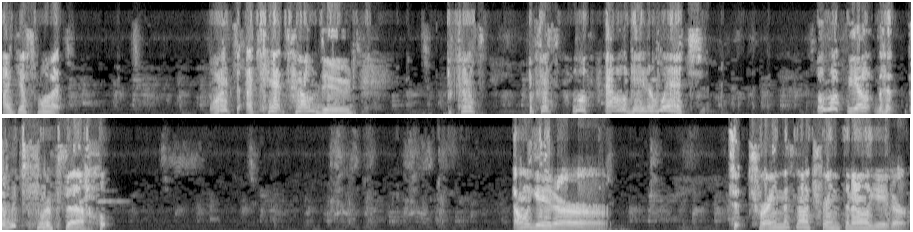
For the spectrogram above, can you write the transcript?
I guess what? What? I can't tell, dude. Because, because, look, alligator witch. Oh look, the, the, the witch flips out. Alligator! T train? That's not a train, it's an alligator.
